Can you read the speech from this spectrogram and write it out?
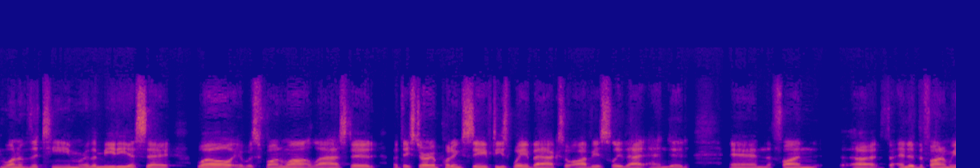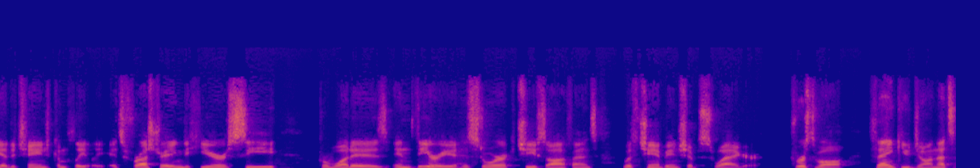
one of the team or the media say, well, it was fun while it lasted, but they started putting safeties way back. So obviously that ended and the fun uh, ended the fun and we had to change completely. It's frustrating to hear, see for what is, in theory, a historic Chiefs offense with championship swagger. First of all, thank you, John. That's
